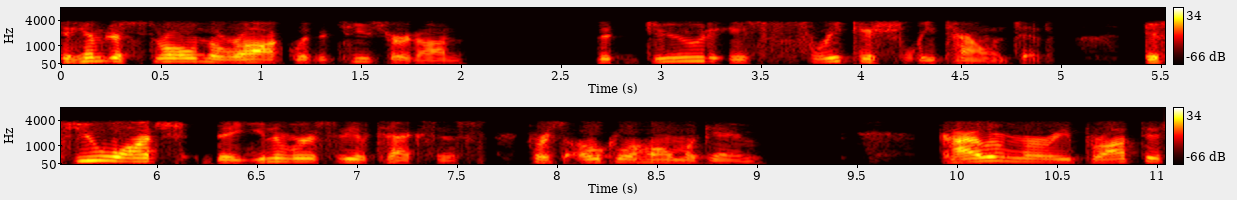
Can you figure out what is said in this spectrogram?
to him just throwing the rock with a t-shirt on, the dude is freakishly talented. If you watch the University of Texas versus Oklahoma game, Kyler Murray brought this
